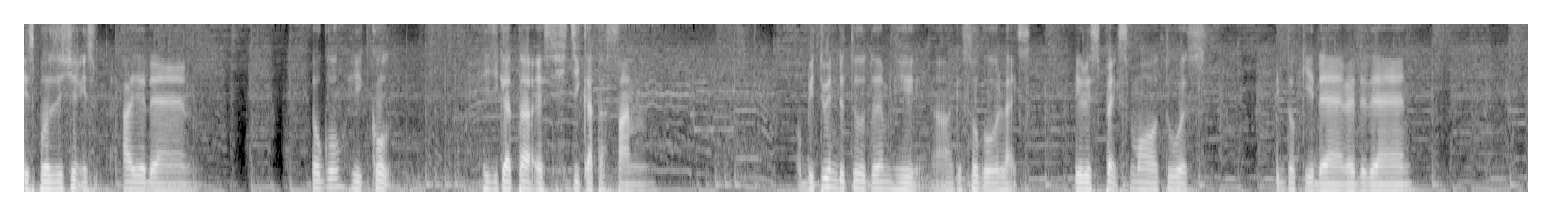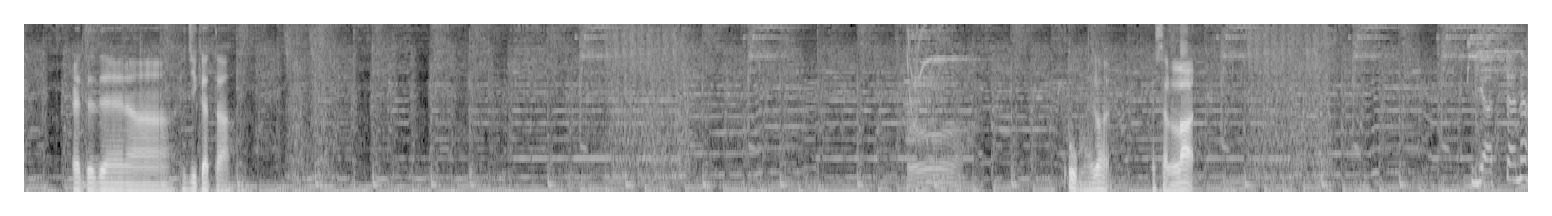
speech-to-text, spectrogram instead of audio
his position is higher than Sogo. He called Hijikata as Hijikata-san. Between the two of them, he uh, Sogo likes he respects more towards Gintoki than rather than rather than uh, Hijikata. Oh my god, that's a lot. やったな。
